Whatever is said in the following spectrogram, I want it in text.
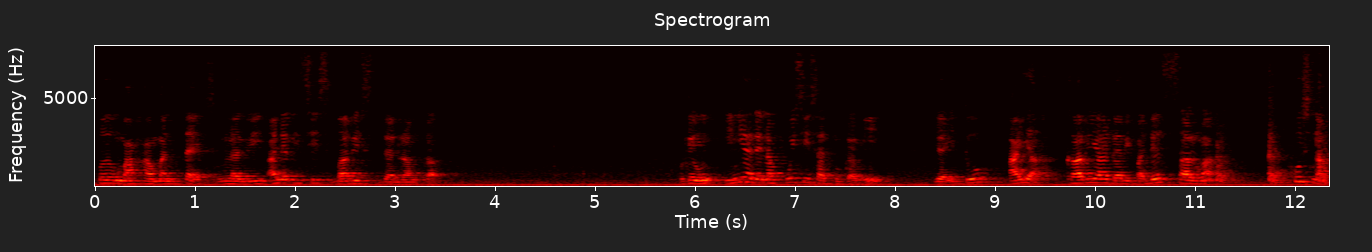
pemahaman teks melalui analisis baris dan rangkap. Okey, ini adalah puisi satu kami iaitu Ayah karya daripada Salma Husna.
